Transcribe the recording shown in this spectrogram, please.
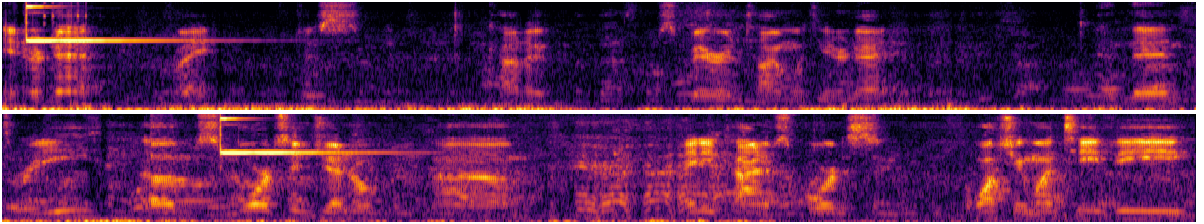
internet, right? Just kind of sparing time with the internet. And then three, um, sports in general. Um, any kind of sports. Watching them on TV,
